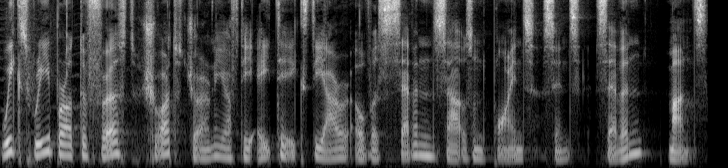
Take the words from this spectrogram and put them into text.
Week 3 brought the first short journey of the ATX TR over 7,000 points since 7 months.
